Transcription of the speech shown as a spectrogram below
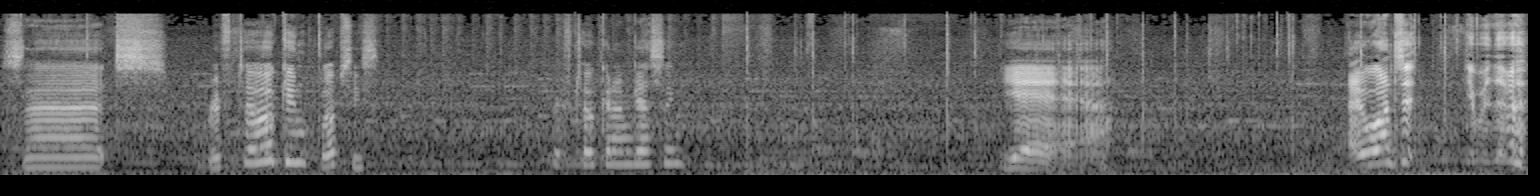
Is that Rift Token? Whoopsies. Rift Token, I'm guessing? Yeah. I want it. Give me the.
